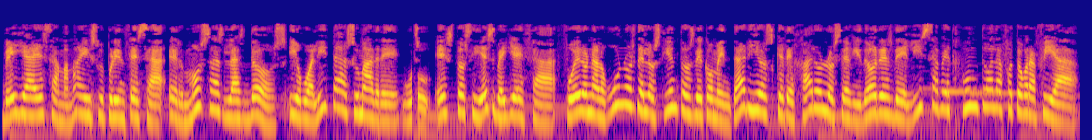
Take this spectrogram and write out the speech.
Bella es mamá y su princesa, hermosas las dos, igualita a su madre. Wow, esto sí es belleza. Fueron algunos de los cientos de comentarios que dejaron los seguidores de Elizabeth junto a la fotografía.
